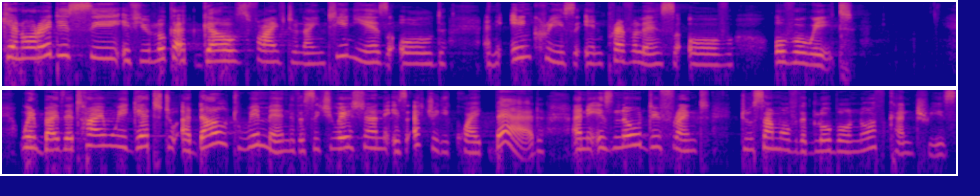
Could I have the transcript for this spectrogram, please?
can already see, if you look at girls 5 to 19 years old, an increase in prevalence of overweight. When by the time we get to adult women, the situation is actually quite bad and is no different to some of the global north countries.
